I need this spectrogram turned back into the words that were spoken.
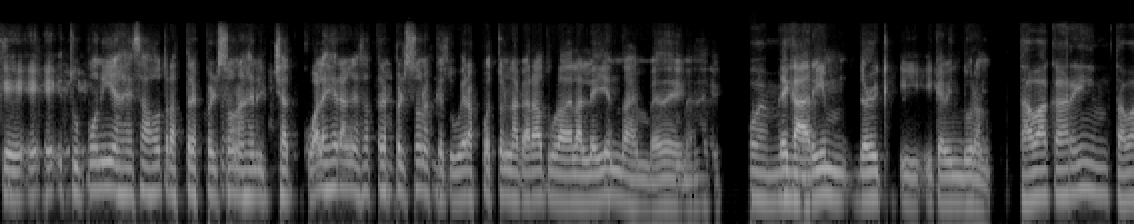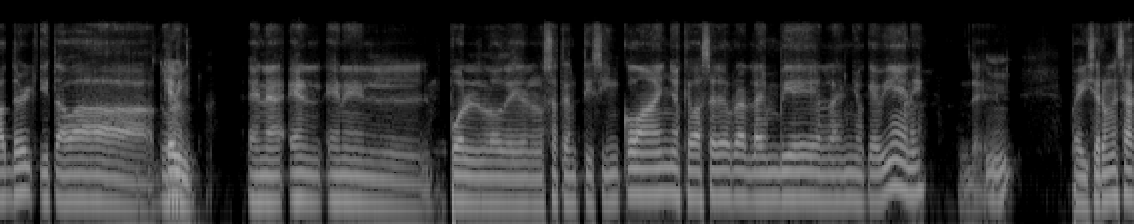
que eh, eh, tú ponías esas otras tres personas en el chat? ¿Cuáles eran esas tres personas que tú hubieras puesto en la carátula de las leyendas en vez de, pues de Karim, Dirk y, Kevin Durant? Estaba Karim, estaba Dirk y estaba Kevin. En, el, por lo de los 75 años que va a celebrar la NBA el año que viene, pues hicieron esa,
